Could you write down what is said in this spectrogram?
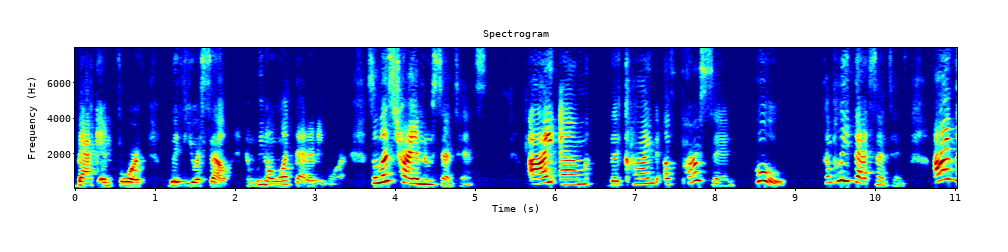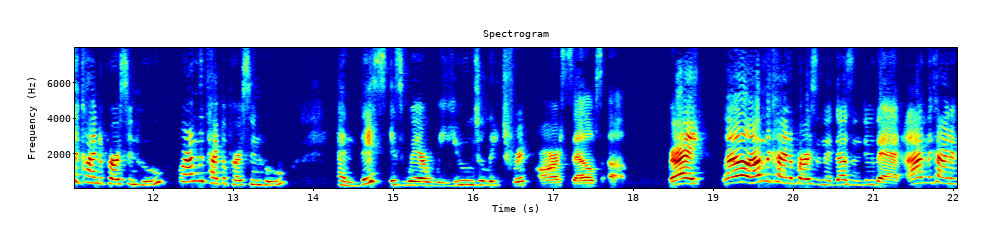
back and forth with yourself. And we don't want that anymore. So let's try a new sentence. I am the kind of person who, complete that sentence. I'm the kind of person who, or I'm the type of person who, and this is where we usually trip ourselves up, right? Well, I'm the kind of person that doesn't do that. I'm the kind of,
